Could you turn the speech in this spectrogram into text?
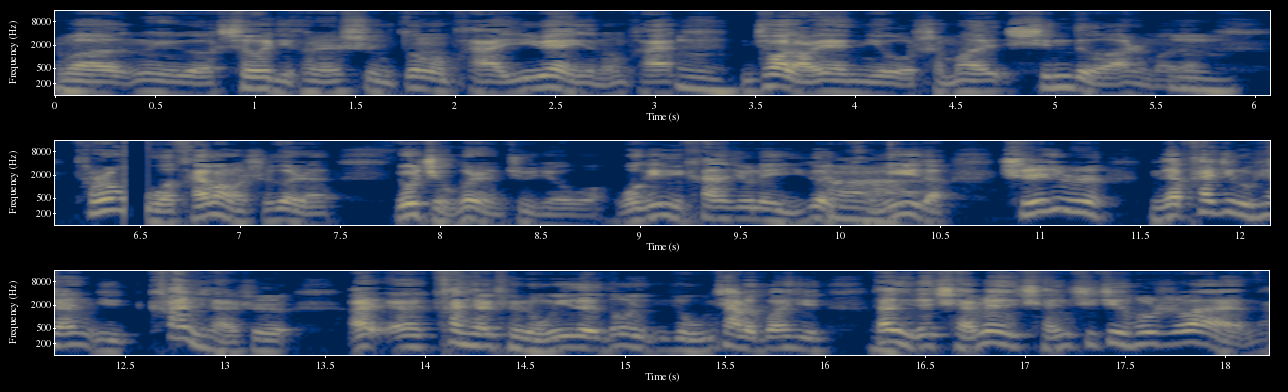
什么那个社会底层人士，你都能拍，医院也能拍，嗯你周浩导演你有什么心得啊什么的？”嗯他说：“我采访了十个人，有九个人拒绝我，我给你看的就那一个啊同意的。其实就是你在拍纪录片，你看起来是哎哎看起来挺容易的，都融洽的关系，但你在前面前期镜头之外，那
